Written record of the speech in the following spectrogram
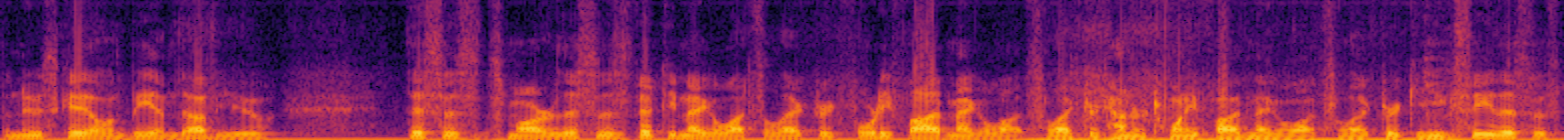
the NuScale B&W This is SmAHTR. This is 50 megawatts electric, 45 megawatts electric, 125 megawatts electric. And you can see this is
